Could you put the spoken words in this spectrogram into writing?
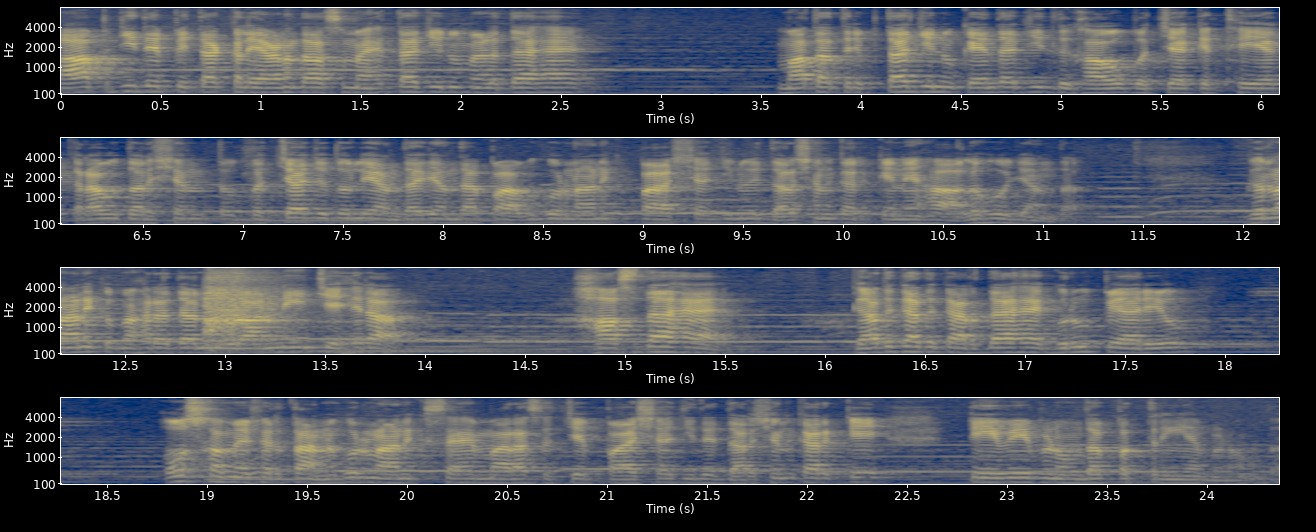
ਆਪ ਜੀ ਦੇ ਪਿਤਾ ਕਲਿਆਣ ਦਾਸ ਮਹਿਤਾ ਜੀ ਨੂੰ ਮਿਲਦਾ ਹੈ। ਮਾਤਾ ਤ੍ਰਿਪਤਾ ਜੀ ਨੂੰ ਕਹਿੰਦਾ, ਜੀ, ਦਿਖਾਓ ਬੱਚਾ ਕਿੱਥੇ ਹੈ ਕਰਾਓ ਦਰਸ਼ਨ। ਤਾਂ ਬੱਚਾ ਜਦੋਂ ਲਿਆਂਦਾ ਜਾਂਦਾ, ਭਾਵ ਗੁਰੂ ਨਾਨਕ ਪਾਤਸ਼ਾਹ ਜੀ ਨੂੰ ਇਹ ਦਰਸ਼ਨ ਕਰਕੇ ਨਿਹਾਲ ਹੋ ਜਾਂਦਾ। ਗੁਰੂ ਨਾਨਕ ਮਹਾਰਾਜ ਦਾ ਨੂਰਾਨੀ ਚਿਹਰਾ ਹੱਸਦਾ ਹੈ, ਗਦਗਦ ਕਰਦਾ ਹੈ, ਗੁਰੂ ਪਿਆਰਿਓ, ਉਸ ਸਮੇਂ ਫਿਰ ਧੰਨ ਗੁਰੂ ਨਾਨਕ ਸਾਹਿਬ ਮਹਾਰਾਜ ਸੱਚੇ ਪਾਤਸ਼ਾਹ ਜੀ ਦੇ ਦਰਸ਼ਨ ਕਰਕੇ ਟੇਵੇ ਬਣਾਉਂਦਾ, ਪੱਤਰੀਆਂ ਬਣਾਉਂਦਾ।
